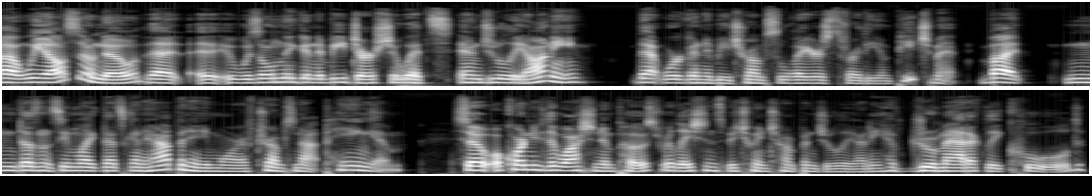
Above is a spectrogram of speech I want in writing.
Uh, we also know that uh, it was only going to be Dershowitz and Giuliani that were going to be Trump's lawyers for the impeachment. But doesn't seem like that's going to happen anymore if Trump's not paying him. So, according to the Washington Post, relations between Trump and Giuliani have dramatically cooled.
